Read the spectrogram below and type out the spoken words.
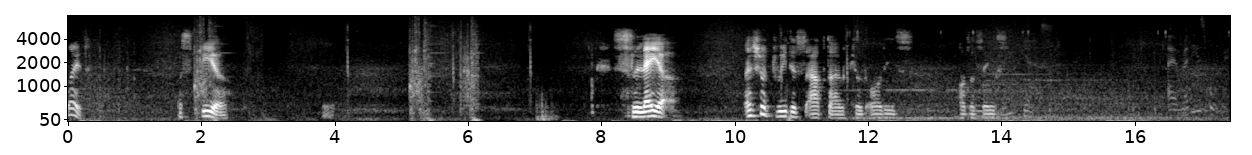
Wait. A spear. Slayer. I should read this after I've killed all these other things. Yes. I am ready as always.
